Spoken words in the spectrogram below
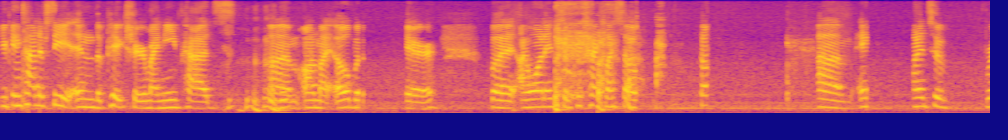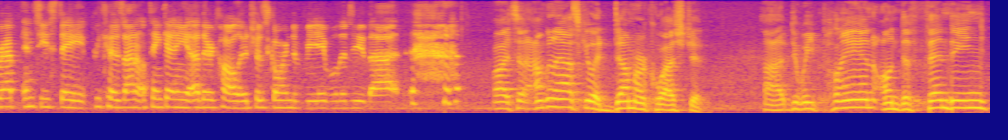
You can kind of see it in the picture, my knee pads um, on my elbow there but I wanted to protect myself. Um, and I wanted to rep NC State because I don't think any other college was going to be able to do that. All right, so I'm going to ask you a dumber question. Uh, do we plan on defending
